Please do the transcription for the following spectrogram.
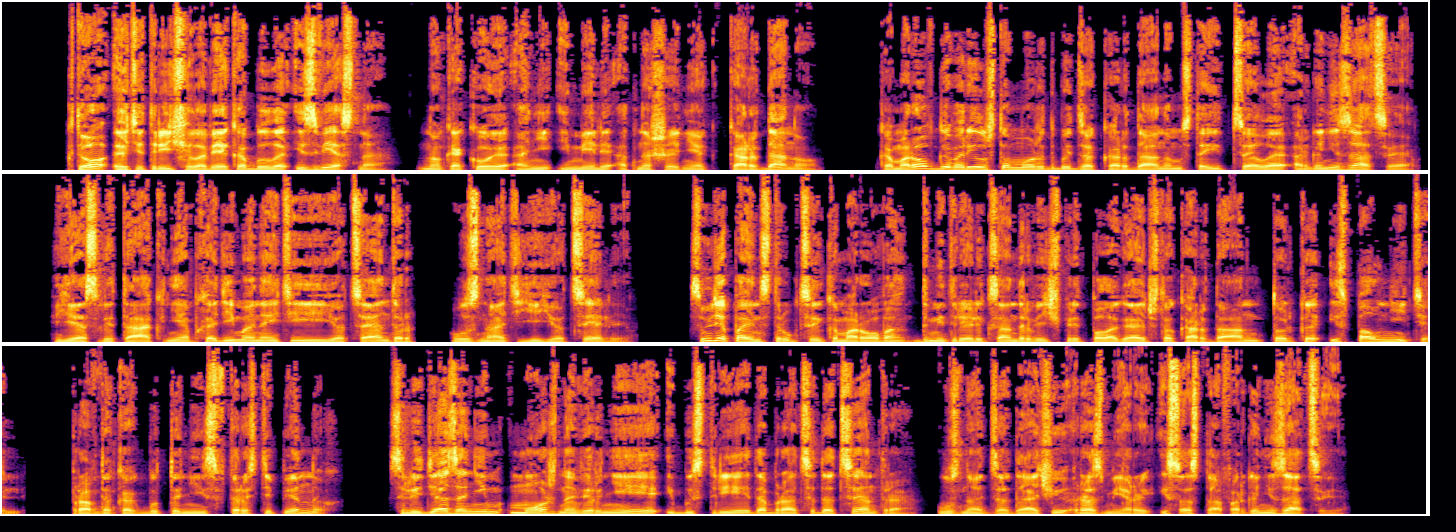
Кто эти три человека, было известно, но какое они имели отношение к Кардану? Комаров говорил, что, может быть, за Карданом стоит целая организация. Если так, необходимо найти ее центр, узнать ее цели. Судя по инструкции Комарова, Дмитрий Александрович предполагает, что Кардан только исполнитель, правда, как будто не из второстепенных. Следя за ним, можно вернее и быстрее добраться до центра, узнать задачи, размеры и состав организации.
